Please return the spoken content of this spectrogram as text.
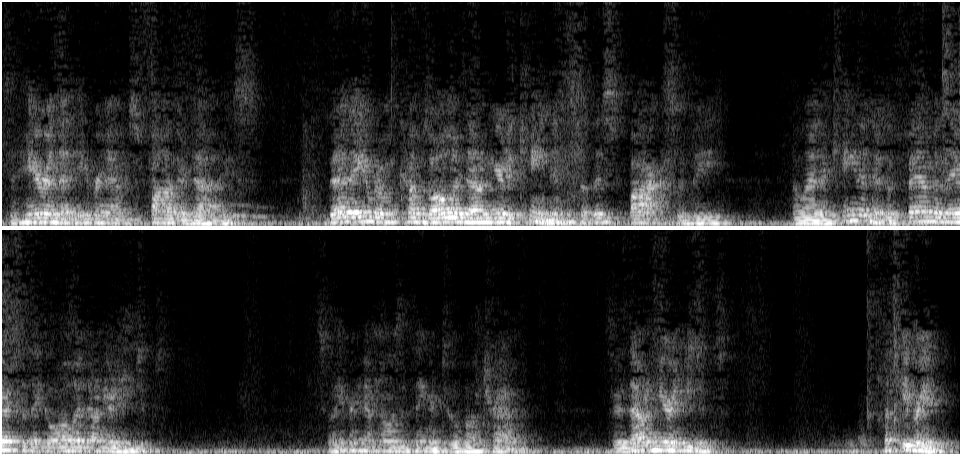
It's in Haran that Abraham's father dies. Then Abram comes all the way down here to Canaan. So this box would be the land of Canaan. There's a famine there, so they go all the way down here to Egypt. So Abraham knows a thing or two about travel. So they're down here in Egypt. Let's keep reading.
